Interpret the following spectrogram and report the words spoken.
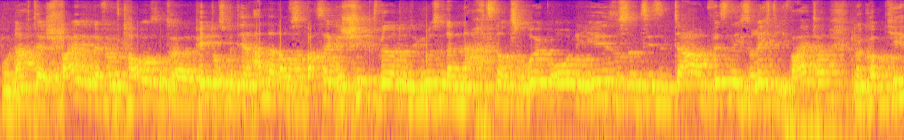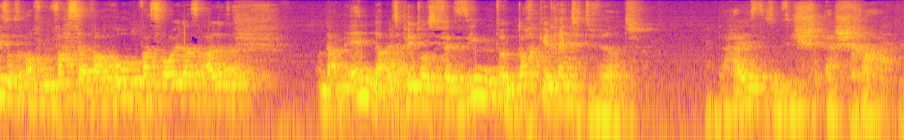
wo nach der Speisung der 5000 äh, Petrus mit den anderen aufs Wasser geschickt wird und sie müssen dann nachts noch zurück ohne Jesus und sie sind da und wissen nicht so richtig weiter. Und dann kommt Jesus auf dem Wasser. Warum? Was soll das alles? Und am Ende, als Petrus versinkt und doch gerettet wird, da heißt es, und sie erschraken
